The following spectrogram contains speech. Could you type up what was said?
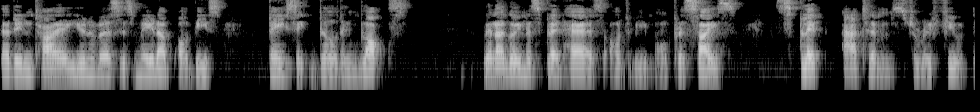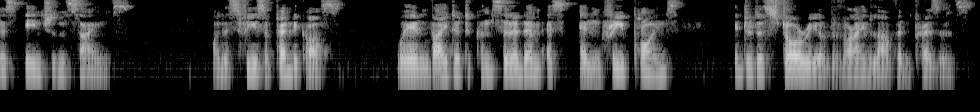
that the entire universe is made up of these basic building blocks. We're not going to split hairs, or to be more precise, split atoms to refute this ancient science. On this Feast of Pentecost, we're invited to consider them as entry points into the story of divine love and presence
